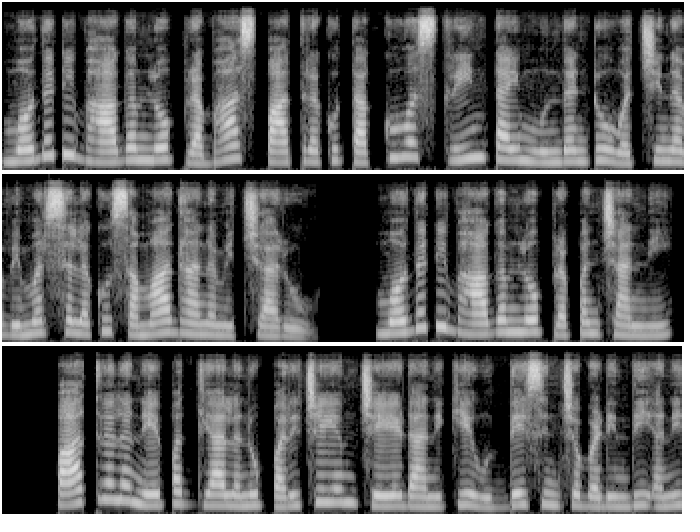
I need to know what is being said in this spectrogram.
మొదటి భాగంలో ప్రభాస్ పాత్రకు తక్కువ స్క్రీన్ టైం ఉందంటూ వచ్చిన విమర్శలకు సమాధానమిచ్చారు. మొదటి భాగంలో ప్రపంచాన్ని పాత్రల నేపథ్యాలను పరిచయం చేయడానికే ఉద్దేశించబడింది అని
